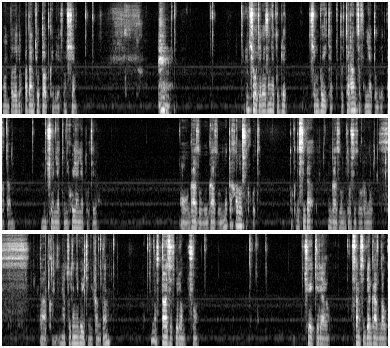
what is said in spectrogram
Он под, под антиутопкой, блядь, вообще. чё, у тебя даже нету, блядь, чем быть. А тут тиранцев нету, блядь, братан. Ничего нету, нихуя нету у тебя. О, газовый, газовый. Ну это хороший ход. Только до себя газовым тоже зауронул. Так, отсюда не выйти никогда. Ну, стазис берем, чё? Чё я теряю? Сам себе газ дал.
